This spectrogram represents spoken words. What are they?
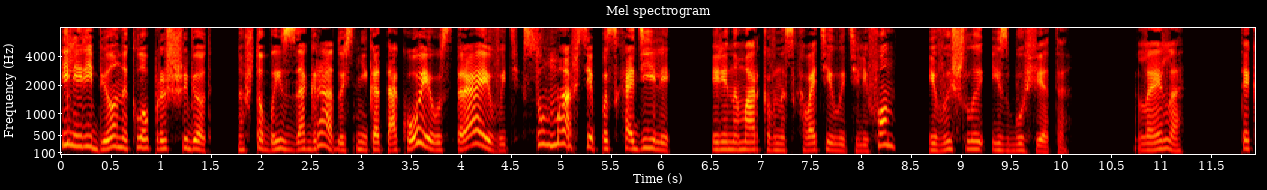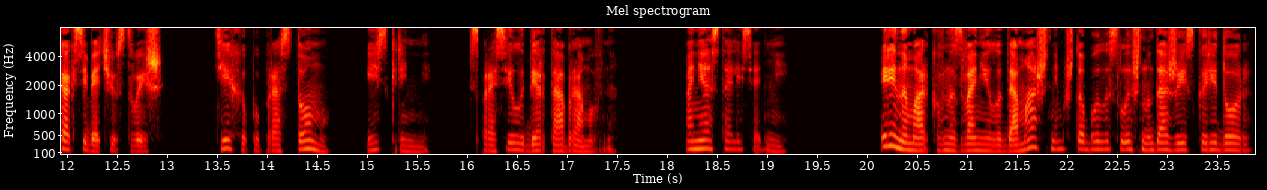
или ребенок лоб расшибет. Но чтобы из-за градусника такое устраивать, с ума все посходили. Ирина Марковна схватила телефон и вышла из буфета. «Лейла, ты как себя чувствуешь?» Тихо, по-простому, искренне, спросила Берта Абрамовна. Они остались одни. Ирина Марковна звонила домашним, что было слышно даже из коридора,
